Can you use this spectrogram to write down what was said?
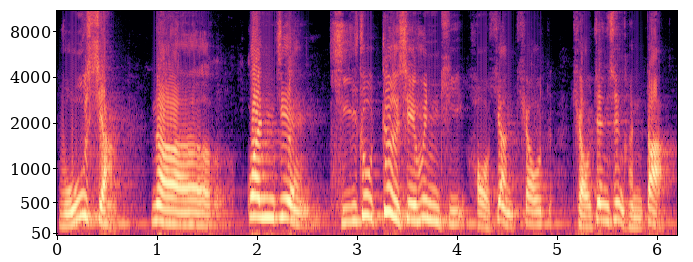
我想，那关键提出这些问题，好像挑挑战性很大，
